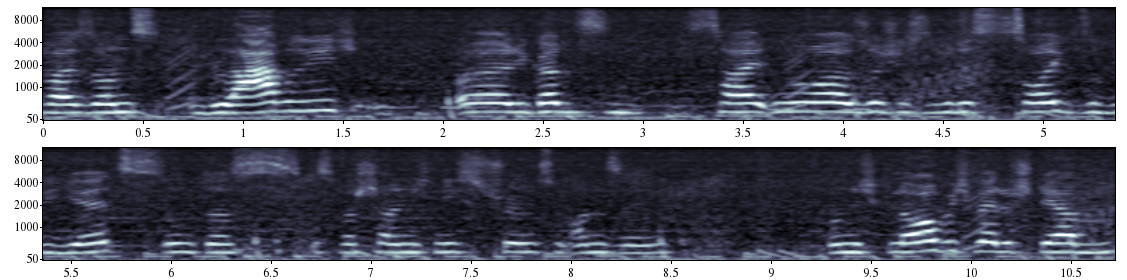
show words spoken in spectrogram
weil sonst blabe ich äh, die ganze Zeit nur solches wildes Zeug, so wie jetzt. Und das ist wahrscheinlich nicht schön zum Ansehen. Und ich glaube, ich werde sterben.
